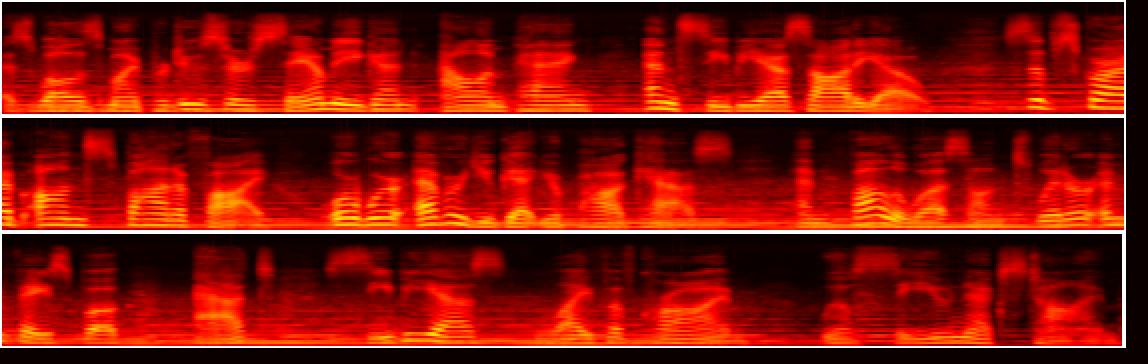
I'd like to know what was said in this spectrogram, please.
as well as my producers Sam Egan, Alan Pang, and CBS Audio. Subscribe on Spotify or wherever you get your podcasts, and follow us on Twitter and Facebook at CBS Life of Crime. We'll see you next time.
